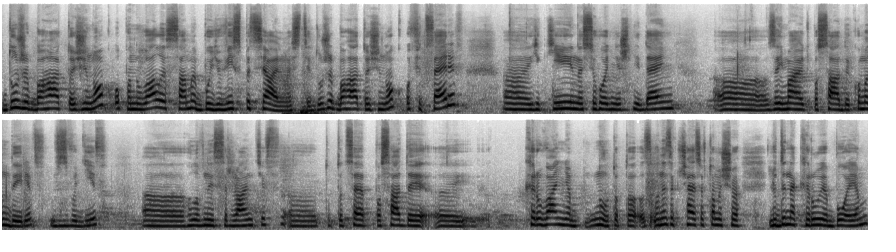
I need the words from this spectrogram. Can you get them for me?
дуже багато жінок опанували саме бойові спеціальності. Дуже багато жінок, офіцерів, е, які на сьогоднішній день займають посади командирів, взводів, е, головних сержантів. Е, Тобто це посади е, керування. Ну тобто вони заключаються в тому, що людина керує боєм.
